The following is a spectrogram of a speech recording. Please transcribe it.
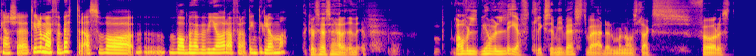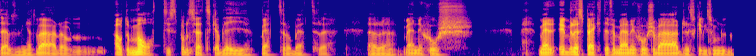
kanske till och med förbättras. Vad, vad behöver vi göra för att inte glömma? Jag kan säga så här, vi har väl, vi har väl levt liksom i västvärlden med någon slags föreställning att världen automatiskt på något sätt ska bli bättre och bättre. Där människors men, eh, respekten för människors värde ska liksom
